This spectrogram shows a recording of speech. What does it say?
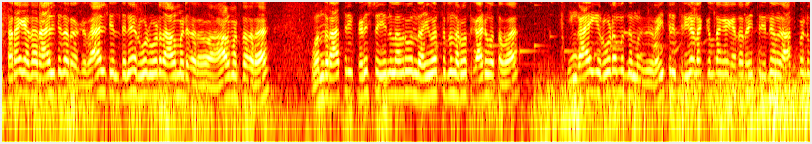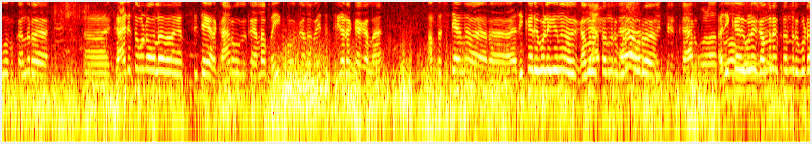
ಈ ಥರ ಆಗ್ಯದ, ರಾಯಲ್ಟಿ ರಾಯಲ್ಟಿ ಇಲ್ದೇ ರೋಡ್ ಹೊಡೆದು ಹಾಳು ಮಾಡಿದಾರೆ ಹಾಳು ಮಾಡ್ತಾ ಒಂದು ರಾತ್ರಿ ಕನಿಷ್ಠ ಏನಿಲ್ಲ ಅಂದ್ರೆ ಒಂದು ಐವತ್ತರಿಂದ ಅರವತ್ತು ಗಾಡಿ ಹೋಗ್ತಾವ ಹಿಂಗಾಗಿ ರೋಡ ಮತ್ತು ನಮ್ಗೆ ರೈತರಿಗೆ ತಿರುಗಾಡಕ್ಕಿಲ್ದಂಗೆ ಆಗ್ಯದ. ರೈತರು ಇನ್ನೂ ಹಾಸ್ಪಿಟ್ಲ್ಗೆ ಹೋಗ್ಬೇಕಂದ್ರೆ ಗಾಡಿ ತೊಗೊಂಡು ಹೋಗಲ್ಲ ಸ್ಥಿತಿ ಆಗ್ಯದ. ಕಾರ್ ಹೋಗೋಕ್ಕಾಗಲ್ಲ ಬೈಕ್ ಹೋಗಲ್ಲ ರೈತರು ತಿರುಗಾಡಕ್ಕಾಗಲ್ಲ ಅಂತ ಸ್ಥಿತಿ ಆದ ಅಧಿಕಾರಿಗಳಿಗೆ ಗಮನ ತಂದ್ರು ಕೂಡ ಅವರು, ಅಧಿಕಾರಿಗಳಿಗೆ ಗಮನಕ್ಕೆ ತಂದ್ರು ಕೂಡ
